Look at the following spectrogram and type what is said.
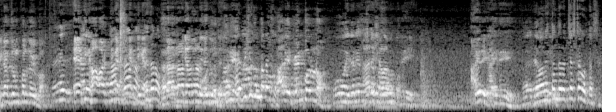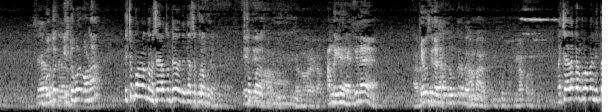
এটা জুম। আরে। করো না। অনেকক্ষণ ধরে চেষ্টা করতেছে। বন্ধু স্টপ করো না। স্টপ স্যার তো দেওয়া যাচ্ছে পুরোপুরি। স্টপ করা আপনি কি হ্যাঁ কেউ ছিল আচ্ছা এলাকার ফুলা নিতে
